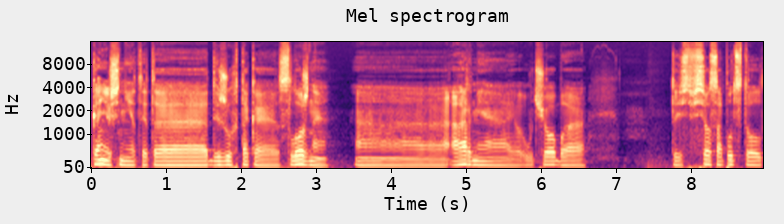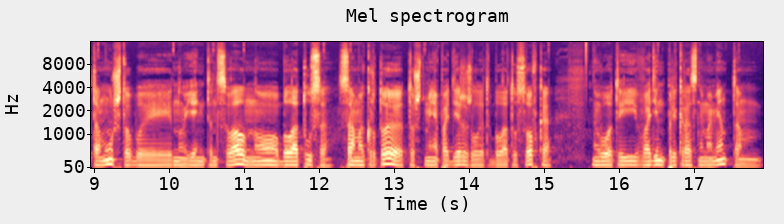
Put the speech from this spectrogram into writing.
Конечно, нет, это движуха такая сложная. А, Армия, учеба. То есть все сопутствовало тому, чтобы, ну, я не танцевал, но была туса. Самое крутое, то, что меня поддерживало, это была тусовка. Вот, и в один прекрасный момент там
